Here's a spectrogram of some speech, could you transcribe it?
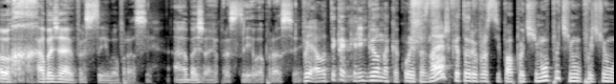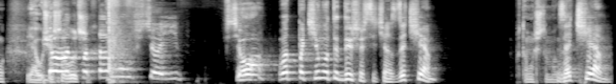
Ох, обожаю простые вопросы. Обожаю простые вопросы. Бля, а вот ты как ребенок какой-то, знаешь, который просто типа, а почему, почему, почему? Я учусь да вот лучше. потому все и все. Вот почему ты дышишь сейчас? Зачем? Потому что могу. Зачем?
